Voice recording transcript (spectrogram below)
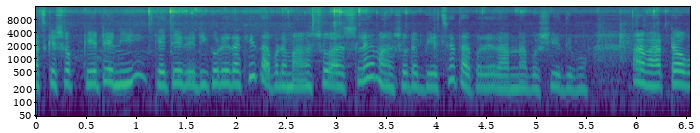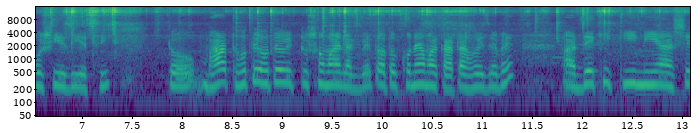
আজকে সব কেটে নিই, কেটে রেডি করে রাখি, তারপরে মাংস আসলে মাংসটা বেছে তারপরে রান্না বসিয়ে দেবো। আর ভাতটাও বসিয়ে দিয়েছি। তো ভাত হতে হতেও একটু সময় লাগবে, ততক্ষণে আমার কাটা হয়ে যাবে। আর দেখি কি নিয়ে আসে,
